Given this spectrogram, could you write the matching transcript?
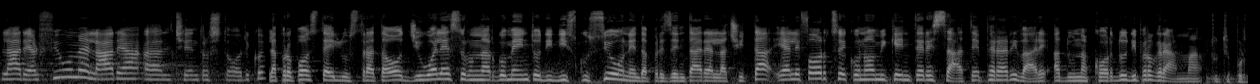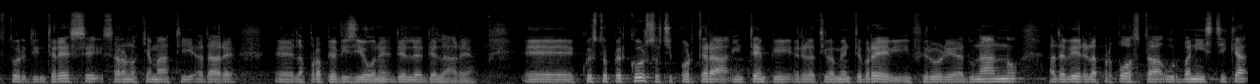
l'area al fiume, l'area al centro storico. La proposta illustrata oggi vuole essere un argomento di discussione da presentare alla città e alle forze economiche interessate per arrivare ad un accordo di programma. Tutti i portatori di interesse saranno chiamati a dare eh, la propria visione del, dell'area. Eh, questo percorso ci porterà in tempi relativamente brevi, inferiori ad un anno, ad avere la proposta urbanistica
